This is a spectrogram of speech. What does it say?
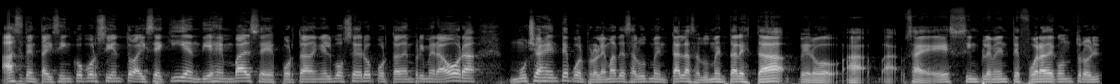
a 75%. Hay sequía en 10 embalses, es portada en el vocero, portada en primera hora. Mucha gente por problemas de salud mental, la salud mental está, pero, o sea, es simplemente fuera de control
